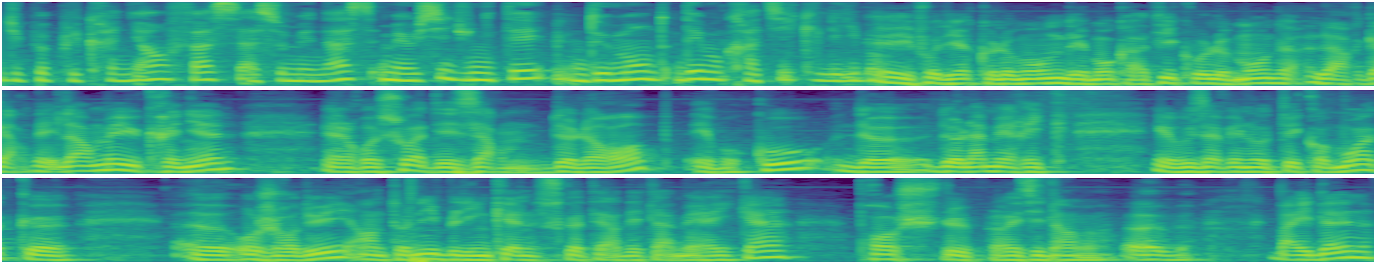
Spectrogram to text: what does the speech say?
du peuple ukrainien face à ce menace, mais aussi d'unité du monde démocratique libre. Et il faut dire que le monde démocratique ou le monde l'a regardé. L'armée ukrainienne, elle reçoit des armes de l'Europe et beaucoup de, de l'Amérique. Et vous avez noté comme moi que euh, aujourd'hui, Anthony Blinken, secrétaire d'État américain, proche du président Biden,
